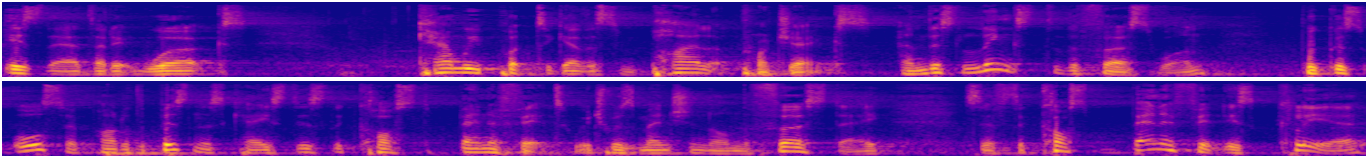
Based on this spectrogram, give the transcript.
is there that it works? Can we put together some pilot projects? And this links to the first one because also part of the business case is the cost benefit, which was mentioned on the first day. So if the cost benefit is clear,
